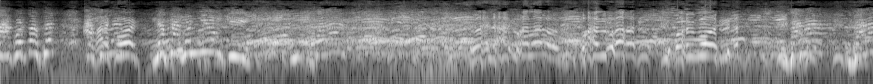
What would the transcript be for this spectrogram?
না করতেছে নেতাগণ নিয়ম কি যারা Lago, lago! Walmor! Walmor! যারা যারা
